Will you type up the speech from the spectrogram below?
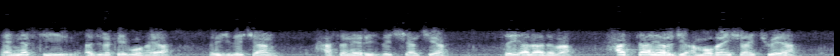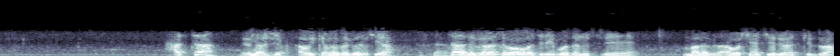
يعني نفسي أجر كيبوها رجل شان حسنة رجل شان سيئة لا دبا. حتى يرجع. موضع شاهد شوية. حتى يرجع. أو كما قلت شيء تا قالت أو أجريب ودا نسري. ما بلا أول شيء شيء رواية كردوا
